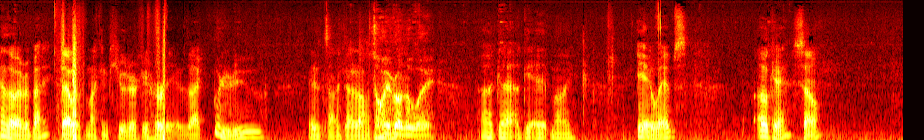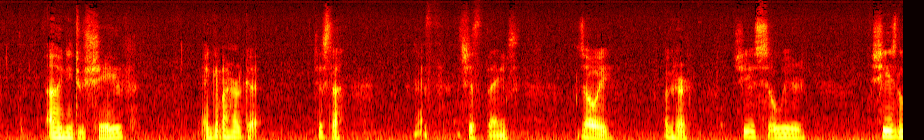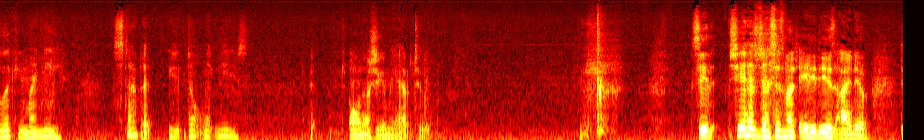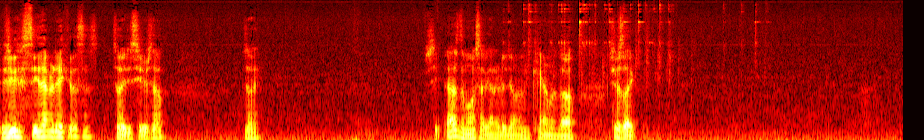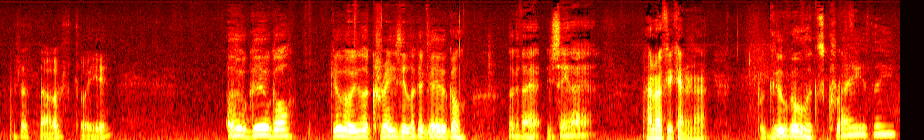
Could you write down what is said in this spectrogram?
Hello, everybody. That was my computer. If you heard it, it was like "Boo-doo-doo." It didn't sound like that at all. Zoey, run away! I gotta get my earwebs. Okay, so I need to shave and get my hair cut. Just uh, a, it's just things. Zoey, look at her. She is so weird. She is licking my knee. Stop it. You don't lick knees. Oh, now she gave me attitude. see, she has just as much ADD as I do. Did you see that ridiculousness? Zoey, did you see yourself? Zoey. She, that was the most I got her to do on camera, though. She was like, That's so sweet. Oh, Google. Google, you look crazy. Look at Google. Look at that. You see that? I don't know if you can or not. But Google looks crazy.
